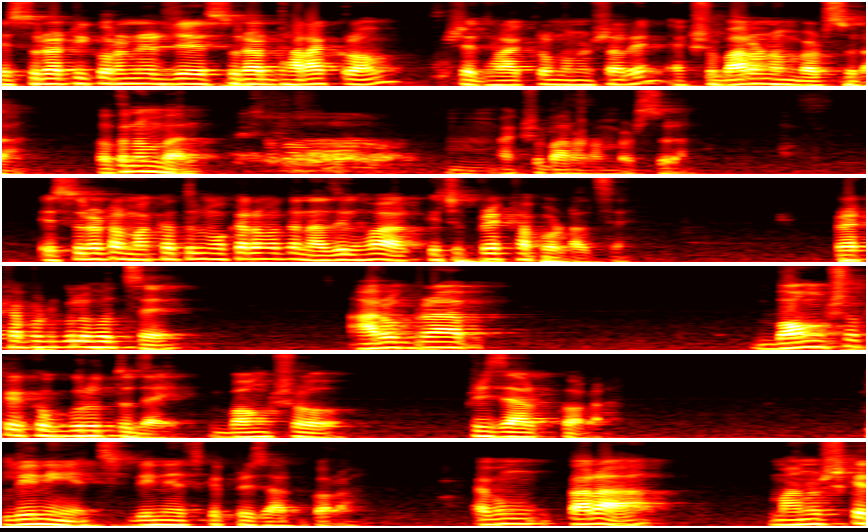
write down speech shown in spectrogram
এই সুরাটি কোরআনের যে সুরার ধারাক্রম সে ধারাক্রম অনুসারে একশো বারো নম্বর সুরা। কত নম্বর? একশো বারো নম্বর সুরা। এই সুরাটা মাক্কাতুল মোকারমতে নাজিল হওয়ার কিছু প্রেক্ষাপট আছে। প্রেক্ষাপটগুলো হচ্ছে, আরবরা বংশকে খুব গুরুত্ব দেয়, বংশ প্রিজার্ভ করা লিনিয়েজ লিনিয়েজকে প্রিজার্ভ করা। এবং তারা মানুষকে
